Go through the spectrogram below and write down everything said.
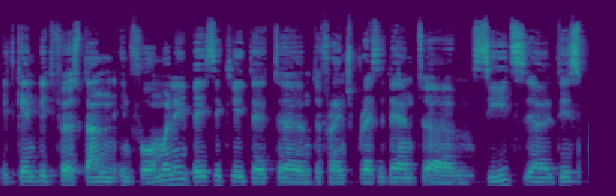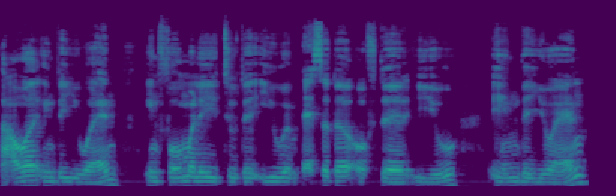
It can be first done informally, basically that um, the French president um, cedes uh, this power in the UN informally to the EU ambassador of the EU in the UN.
